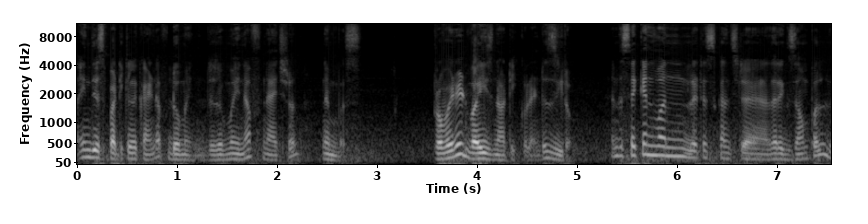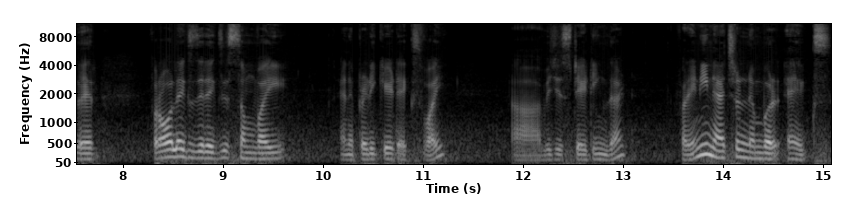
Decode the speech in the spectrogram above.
in this particular kind of domain the domain of natural numbers provided y is not equivalent to 0 and the second one let us consider another example where for all x there exists some y and a predicate xy uh, which is stating that for any natural number x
